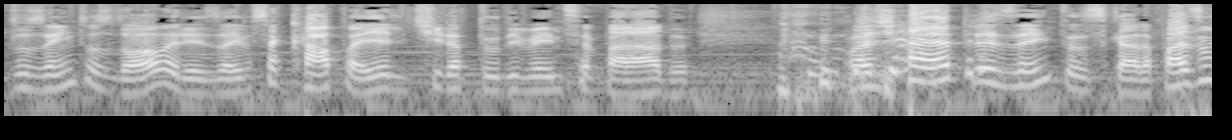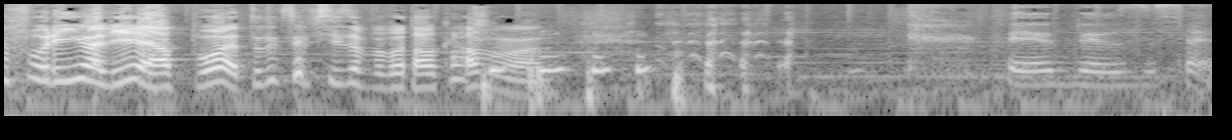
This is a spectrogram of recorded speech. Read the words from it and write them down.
200 dólares, aí você capa ele, tira tudo e vende separado. Mas já é 300, cara. Faz um furinho ali, é a porra, tudo que você precisa pra botar o cabo, mano. Meu Deus do céu.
